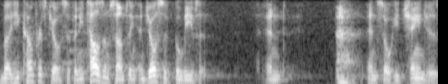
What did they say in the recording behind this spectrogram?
but he comforts Joseph and he tells him something, and Joseph believes it. And, and so he changes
